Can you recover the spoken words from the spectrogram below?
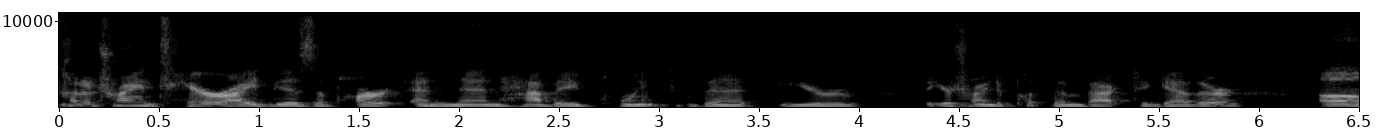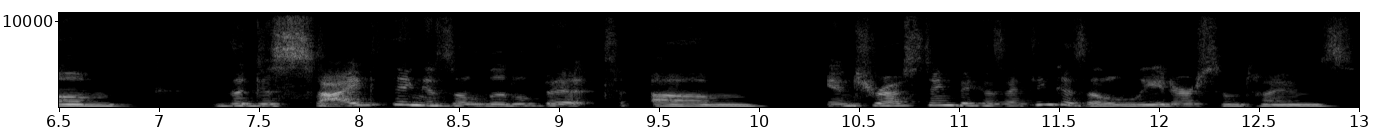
kind of try and tear ideas apart and then have a point that you're that you're trying to put them back together. Um, the decide thing is a little bit um, interesting because i think as a leader sometimes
